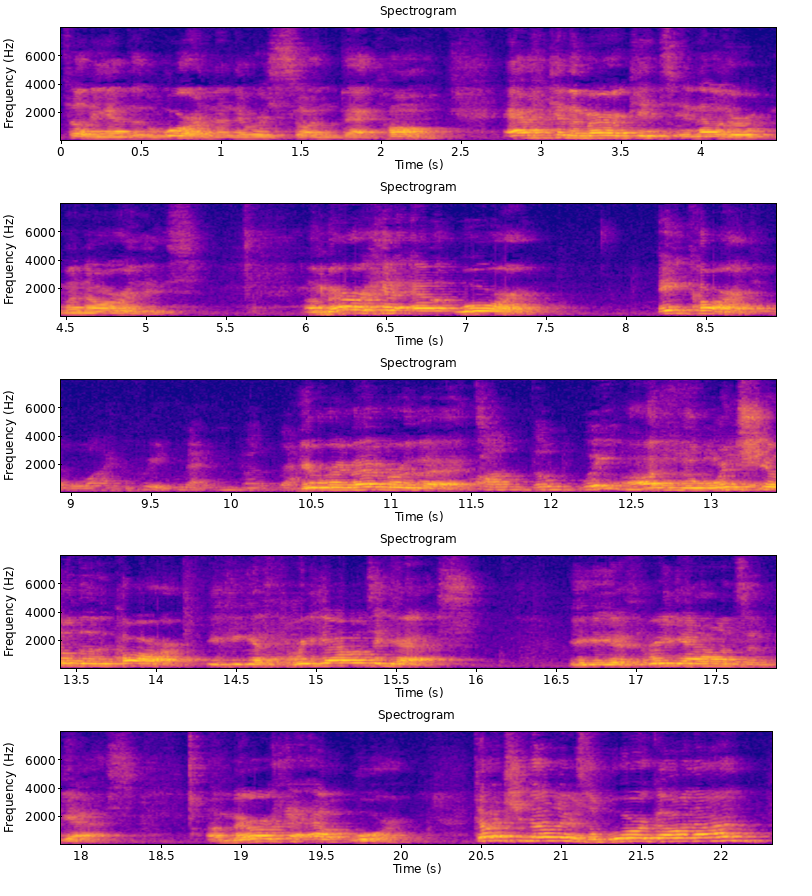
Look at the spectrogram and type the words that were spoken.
till the end of the war, and then they were sent back home. African Americans and other minorities. America at war. A card. Oh, I remember that. You remember that? On the windshield. On the windshield of the car, you could get three gallons of gas. You could get three gallons of gas. America at war. Don't you know there's a war going on?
